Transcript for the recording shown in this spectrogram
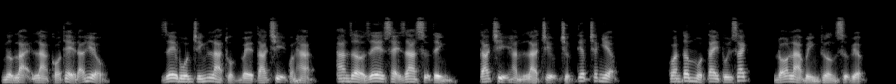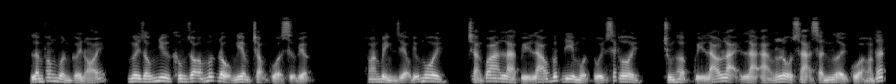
ngược lại là có thể đã hiểu d bốn chính là thuộc về tá trị quản hạn an giờ d xảy ra sự tình, tá trị hẳn là chịu trực tiếp trách nhiệm. Quan tâm một tay túi sách, đó là bình thường sự việc. Lâm phong buồn cười nói, ngươi giống như không rõ mức độ nghiêm trọng của sự việc. Hoàng bình diệu đĩu môi, chẳng qua là quỷ lão vứt đi một túi sách thôi, trùng hợp quỷ lão lại là áng lộ xạ sân người của hoàng thất,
